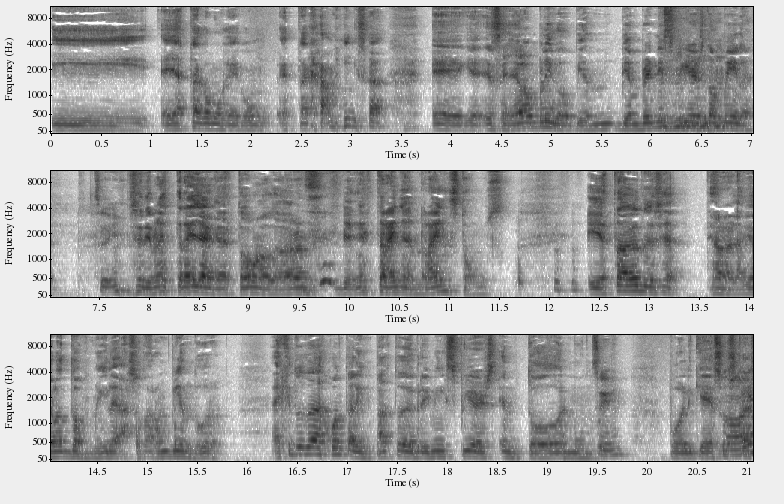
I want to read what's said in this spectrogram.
Y ella está como que con esta camisa eh, que enseña el ombligo, bien, bien Britney Spears 2000. Sí. Se tiene una estrella en el estómago, cabrón, bien extraña, en rhinestones. Y yo estaba viendo y decía, tío, la verdad que los 2000 azotaron bien duro. Es que tú te das cuenta del impacto de Britney Spears en todo el mundo. Sí. Porque eso No, está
